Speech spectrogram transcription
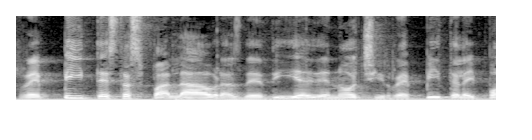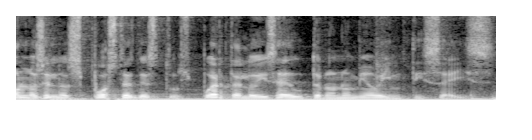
Repite estas palabras de día y de noche y repítela y ponlos en los postes de tus puertas, lo dice Deuteronomio 26.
